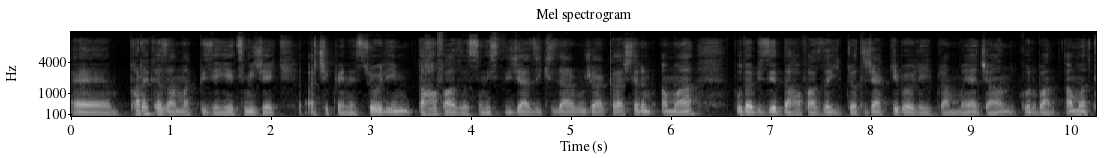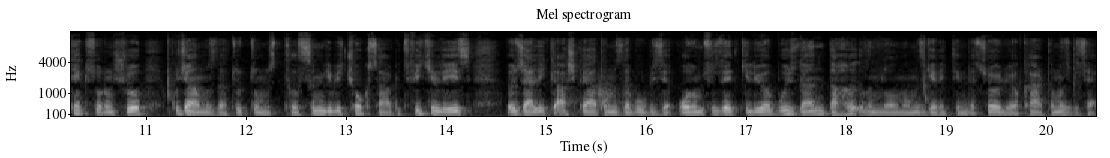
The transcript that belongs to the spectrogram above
E, para kazanmak bize yetmeyecek açık ve net söyleyeyim. Daha fazlasını isteyeceğiz ikizler burcu arkadaşlarım ama bu da bizi daha fazla yıpratacak ki böyle yıpranmaya can kurban. Ama tek sorun şu kucağımızda tuttuğumuz tılsım gibi çok sabit fikirliyiz. Özellikle aşk hayatımızda bu bizi olumsuz etkiliyor. Bu yüzden daha ılımlı olmamız gerektiğini de söylüyor kartımız bize.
